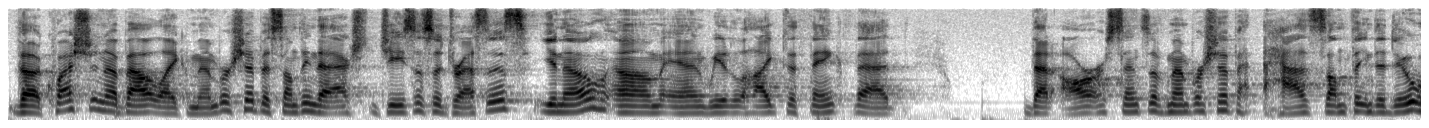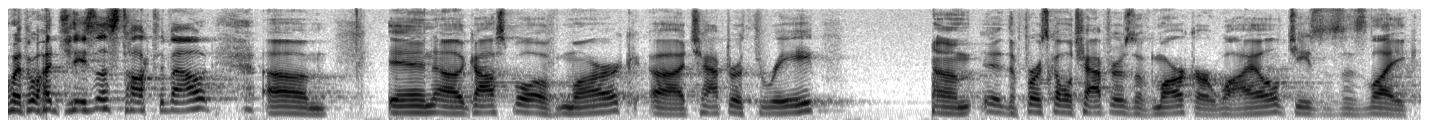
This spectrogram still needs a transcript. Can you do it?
the question about like membership is something that actually Jesus addresses, you know, um, and we like to think that that our sense of membership has something to do with what Jesus talked about. Um, in uh, Gospel of Mark, uh, chapter three, um, the first couple chapters of Mark are wild. Jesus is like.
